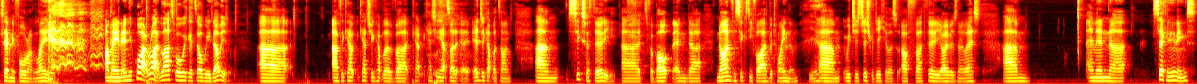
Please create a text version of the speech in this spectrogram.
74 run lead. I mean, and you're quite right. Last four wickets, LBW. Uh, after ca- catching a couple of uh, ca- catching the outside e- edge a couple of times, um, six for thirty uh, for Boult and uh, nine for sixty-five between them. Yeah. um, which is just ridiculous. Off uh, thirty overs, no less. Um, and then uh, second innings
